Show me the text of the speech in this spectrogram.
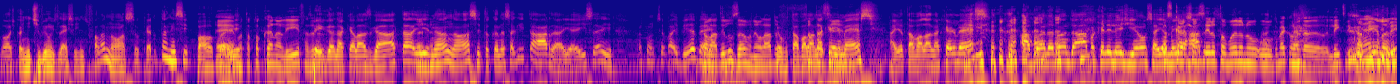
lógico, a gente vê um slash e a gente fala, nossa, eu quero estar nesse palco É, aí. vou estar tocando ali, fazendo. Pegando aquelas gatas e, Uhum. não, nossa, e tocando essa guitarra. E é isso aí. Mas quando você vai ver, Que é o velho. lado ilusão, né? O lado. Eu tava lá na fantasia. quermesse, aí eu tava lá na quermesse, a banda não andava, aquele legião saía Os meio errado. cachaceiros tomando no. o- como é que é o nome da. Leite de camelo ali.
